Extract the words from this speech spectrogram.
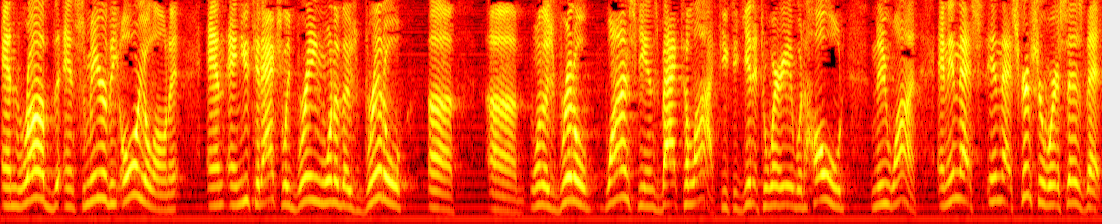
and rub the, and smear the oil on it, and, and you could actually bring one of those brittle, uh, uh, one of those brittle wineskins back to life. You could get it to where it would hold new wine. And in that, in that scripture where it says that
